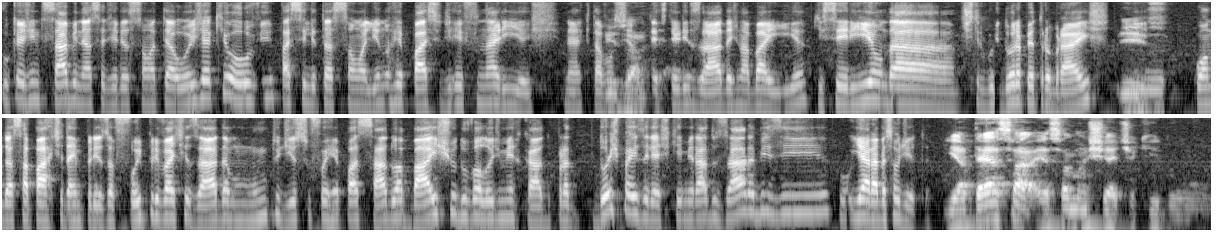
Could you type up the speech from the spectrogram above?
o que a gente sabe nessa direção até hoje é que houve facilitação ali no repasse de refinarias, né, que estavam sendo terceirizadas na Bahia, que seriam da distribuidora Petrobras. Isso. E quando essa parte da empresa foi privatizada, muito disso foi repassado abaixo do valor de mercado para dois países ali, acho que Emirados Árabes e, e Arábia Saudita. E até essa, essa manchete aqui do,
